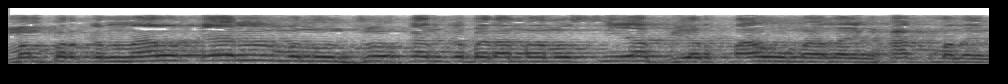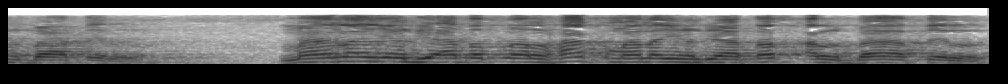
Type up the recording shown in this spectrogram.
Memperkenalkan, menunjukkan kepada manusia biar tahu mana yang hak, mana yang batil. Mana yang di atas al-haq, mana yang di atas al-batil.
